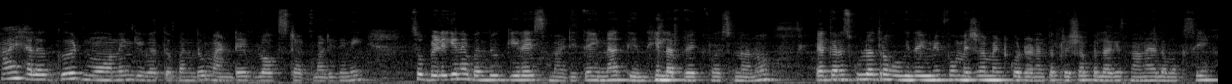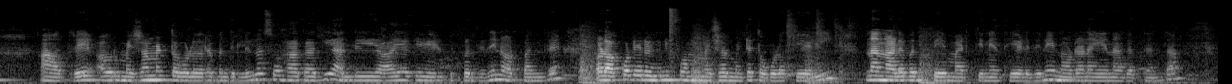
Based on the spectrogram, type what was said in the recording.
Hi hello good morning ಇವತ್ತು ಬಂದು Monday blog start ಮಾಡಿದ್ದೀನಿ. ಸೊ ಬೆಳಿಗ್ಗೆನೇ ಬಂದು ಗೀ ರೈಸ್ ಮಾಡಿದ್ದೆ. ಇನ್ನೂ ತಿಂದಿಲ್ಲ ಬ್ರೇಕ್ಫಾಸ್ಟ್ ನಾನು. ಯಾಕಂದರೆ ಸ್ಕೂಲ್ ಹತ್ರ ಹೋಗಿದ್ದೆ ಯೂನಿಫಾರ್ಮ್ ಮೆಷರ್ಮೆಂಟ್ ಕೊಡೋಣ ಅಂತ ಫ್ರೆಶ್ ಅಪ್ ಎಲ್ಲ ಆಗಿ ಸ್ನಾನ ಎಲ್ಲ ಮುಗಿಸಿ. ಆದರೆ ಅವರು ಮೆಷರ್ಮೆಂಟ್ ತೊಗೊಳ್ಳೋರೆ ಬಂದಿರಲಿಲ್ಲ. ಸೊ ಹಾಗಾಗಿ ಅಲ್ಲಿ ಆಯಾಗೆ ಹೇಳ್ಬಿಟ್ಟು ಬಂದಿದ್ದೀನಿ. ಅವ್ರು ಬಂದರೆ ಅವ್ಳು ಹಾಕೊಂಡಿರೋ ಯೂನಿಫಾರ್ಮ್ ಮೆಷರ್ಮೆಂಟೇ ತೊಗೊಳಕ್ಕೆ ಹೇಳಿ ನಾನು ನಾಳೆ ಬಂದು ಪೇ ಮಾಡ್ತೀನಿ ಅಂತ ಹೇಳಿದ್ದೀನಿ. ನೋಡೋಣ ಏನಾಗುತ್ತೆ ಅಂತ.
